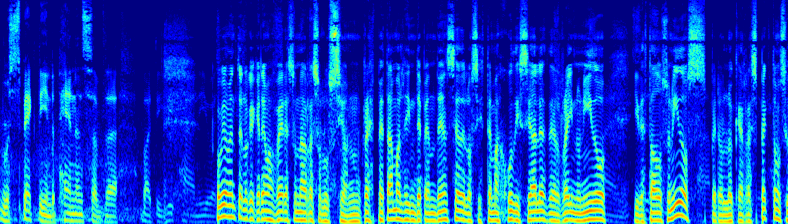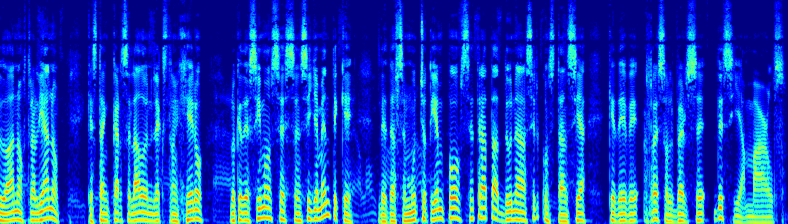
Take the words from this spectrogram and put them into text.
respect the independence of the both the UK and the US. Obviamente lo que queremos ver es una resolución. Respetamos la independencia de los sistemas judiciales del Reino Unido y de Estados Unidos, pero lo que respecta a un ciudadano australiano que está encarcelado en el extranjero, lo que decimos es sencillamente que desde hace mucho tiempo se trata de una circunstancia que debe resolverse, decía Marles.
